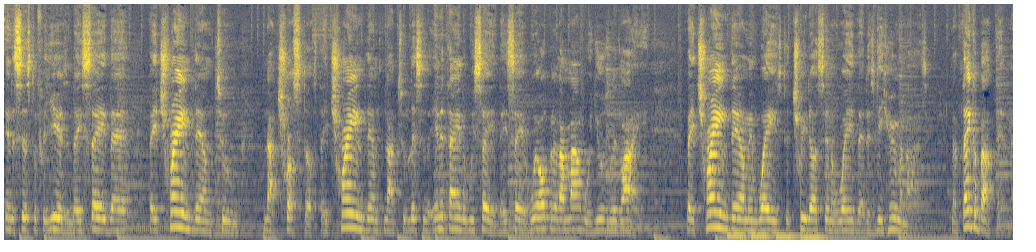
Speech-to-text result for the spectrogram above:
in the system for years, and they say that they trained them to not trust us. They trained them not to listen to anything that we say. They say if we're opening our mouth, we're usually lying. They trained them in ways to treat us in a way that is dehumanizing. Now think about that now.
